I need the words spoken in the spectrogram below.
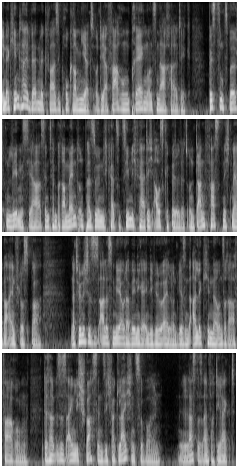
In der Kindheit werden wir quasi programmiert und die Erfahrungen prägen uns nachhaltig. Bis zum zwölften Lebensjahr sind Temperament und Persönlichkeit so ziemlich fertig ausgebildet und dann fast nicht mehr beeinflussbar. Natürlich ist es alles mehr oder weniger individuell und wir sind alle Kinder unserer Erfahrungen. Deshalb ist es eigentlich Schwachsinn, sich vergleichen zu wollen. Lasst es einfach direkt.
